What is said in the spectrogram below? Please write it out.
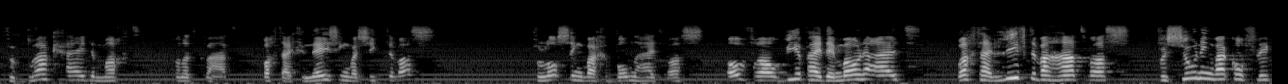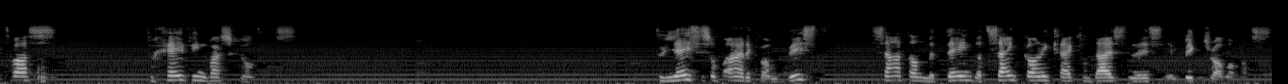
verbrak hij de macht van het kwaad. Bracht hij genezing waar ziekte was. Verlossing waar gebondenheid was. Overal wierp hij demonen uit. Bracht hij liefde waar haat was. Verzoening waar conflict was. Vergeving waar schuld was. Toen Jezus op aarde kwam, wist Satan meteen dat zijn koninkrijk van duisternis in big trouble was.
